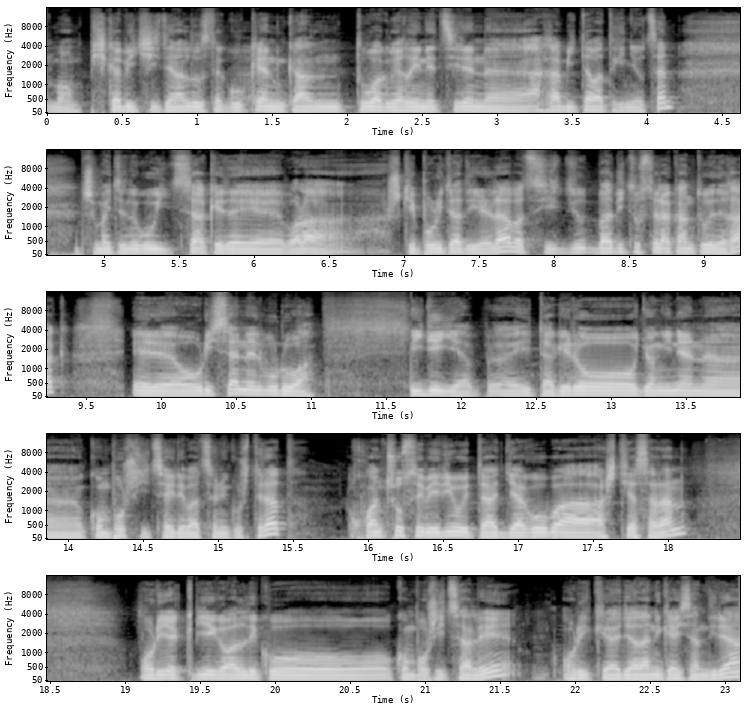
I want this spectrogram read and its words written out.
bon, pixka bitxiten alduz, eta guken kantuak berdin ez ziren uh, arrabita batekin jotzen. Txemaiten dugu hitzak ere, voilà, aski polita direla, bat, bat dituztela kantu ederrak, hori zen helburua. Ideia, eta gero joan ginen uh, kompositzaile bat zen ikusterat, Juancho Zeberio eta Jagoba Astiazaran, horiek biegabaldeko kompositzale, horiek jadanika izan dira,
